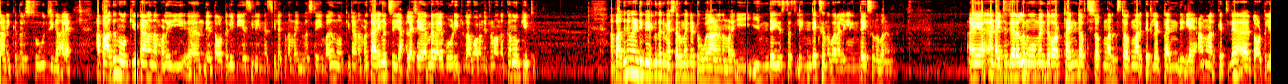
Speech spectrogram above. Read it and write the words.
കാണിക്കുന്ന ഒരു സൂചിക അല്ലെ? അപ്പൊ അത് നോക്കിയിട്ടാണ് നമ്മൾ ഈ എന്ത് ടോട്ടലി ബി എസ് സിയിൽ എൻ എസ് സിയിലൊക്കെ നമ്മൾ ഇൻവെസ്റ്റ് ചെയ്യുമ്പോൾ അത് നോക്കിയിട്ടാണ് നമ്മൾ കാര്യങ്ങൾ ചെയ്യുക അല്ലെ? ഷെയറിന്റെ വില കൂടിയിട്ടുണ്ടോ കുറഞ്ഞിട്ടുണ്ടോ എന്നൊക്കെ നോക്കിയിട്ട്. അപ്പൊ അതിനു വേണ്ടി ഉപയോഗിക്കുന്ന ഒരു മെഷർമെന്റ് ടൂളാണ് നമ്മൾ ഈ ഇൻഡെക്സ് ഇൻഡെക്സ് എന്ന് പറയുന്നത് അല്ലെങ്കിൽ ഇൻഡെക്സ് എന്ന് പറയുന്നത്. It's general movement or trend of stock market stock മാർക്കറ്റിലെ ട്രെൻഡ് അല്ലെ ആ മാർക്കറ്റിലെ ടോട്ടലി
